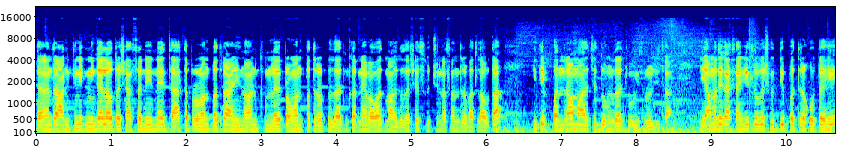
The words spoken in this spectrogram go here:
त्यानंतर आणखीन एक निघाला होता शासन निर्णय जात प्रमाणपत्र आणि नॉन क्रिमिनल प्रमाणपत्र प्रदान करण्याबाबत मार्गदर्शक सूचना संदर्भातला होता. इथे पंधरा मार्च दोन हजार चोवीस रोजीचा. यामध्ये काय सांगितलं होतं शुद्धीपत्रक होतं हे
